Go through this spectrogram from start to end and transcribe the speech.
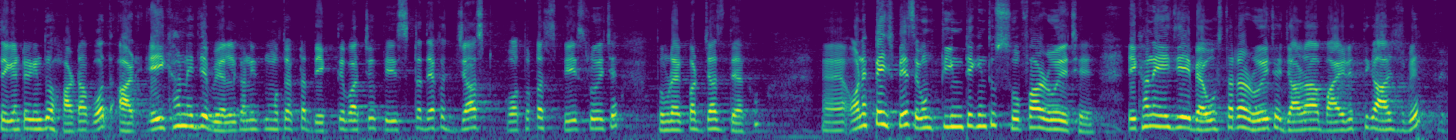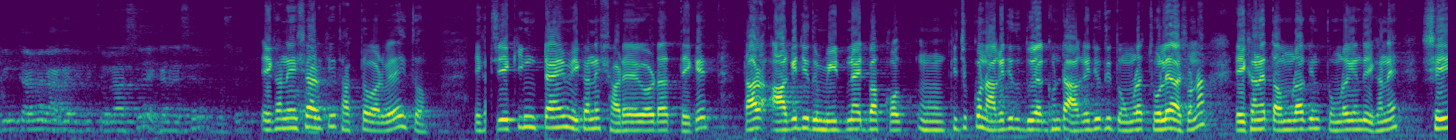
সেকেন্ডের কিন্তু হাঁটা পথ। আর এইখানে যে ব্যালকানির মতো একটা দেখতে পাচ্ছ স্পেসটা দেখো জাস্ট কতটা স্পেস রয়েছে। তোমরা একবার জাস্ট দেখো। অনেকটাই স্পেস এবং তিনটে কিন্তু সোফা রয়েছে। এখানে এই যে ব্যবস্থাটা রয়েছে যারা বাইরের থেকে আসবে এখানে এসে আর কি থাকতে পারবে তাই তো। চেকিং টাইম এখানে সাড়ে এগারোটার থেকে। তার আগে যদি মিড নাইট বা কিছুক্ষণ আগে যদি দু এক ঘণ্টা আগে যদি তোমরা চলে আসো না এখানে তোমরা কিন্তু তোমরা কিন্তু এখানে সেই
